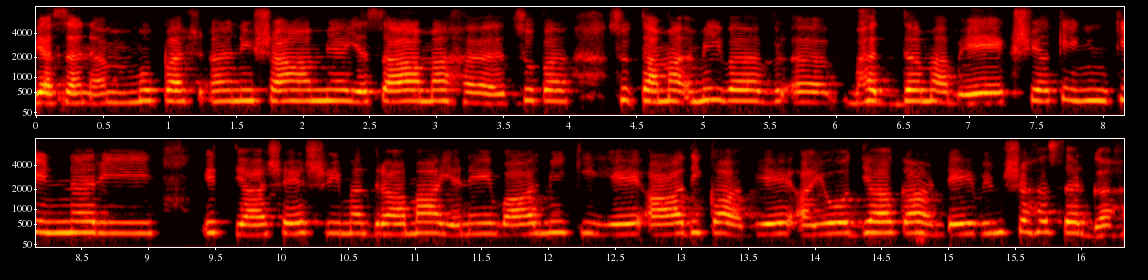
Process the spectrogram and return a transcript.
व्यसनमुपनिशाम्य यसा महत्सुप, सुतममिव भद्रमवेक्ष्य किं किन्नरी इत्याशे श्रीमद् रामायणे वाल्मीकिये आदिकाव्ये अयोध्याकाण्डे विंशः सर्गः।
